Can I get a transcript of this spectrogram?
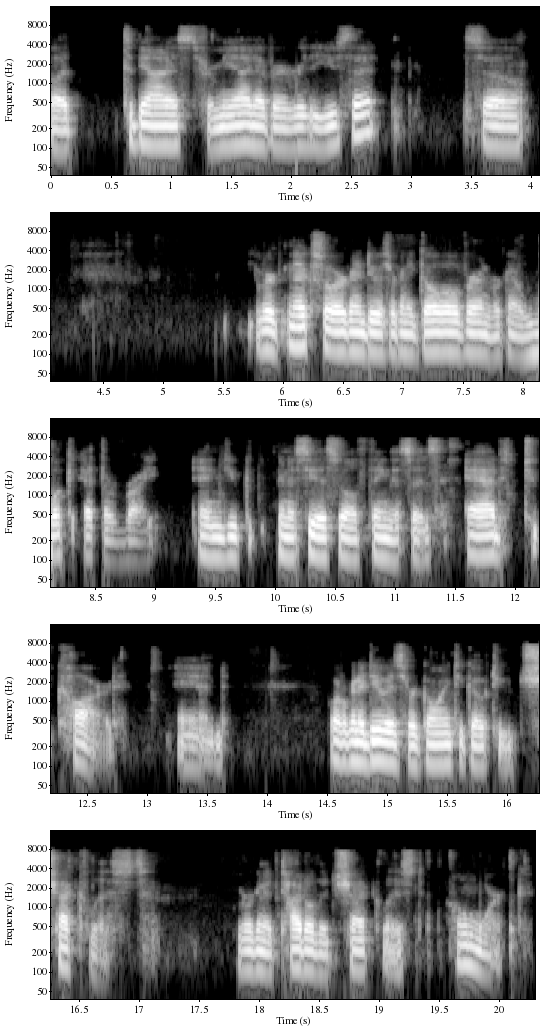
but to be honest for me I never really use that so we're, next what we're going to do is we're going to go over and we're going to look at the right. And you're going to see this little thing that says add to card. And what we're going to do is we're going to go to checklist. We're going to title the checklist homework.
